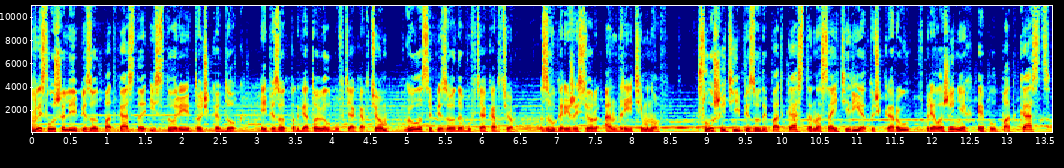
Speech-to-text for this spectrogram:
Вы слушали эпизод подкаста «Истории.док». Эпизод подготовил Буфтяк Артем, голос эпизода Буфтяк Артем. Звукорежиссер Андрей Темнов. Слушайте эпизоды подкаста на сайте ria.ru в приложениях Apple Podcasts,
